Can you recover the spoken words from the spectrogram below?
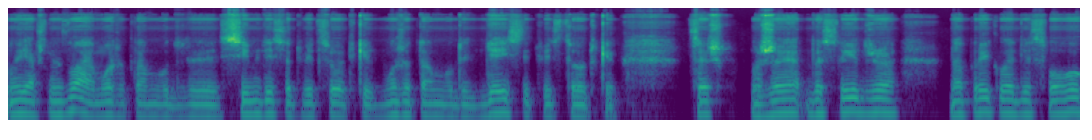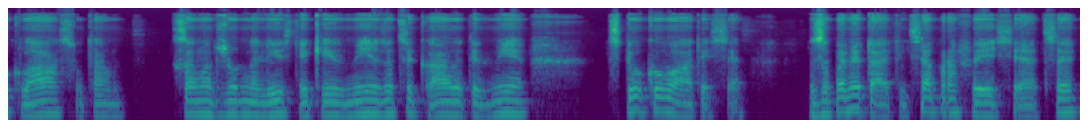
ну я ж не знаю, може там буде 70%, може там буде 10%. Це ж вже досліджує на прикладі свого класу, там саме журналіст, який вміє зацікавити, вміє спілкуватися. Запам'ятайте, ця професія, це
